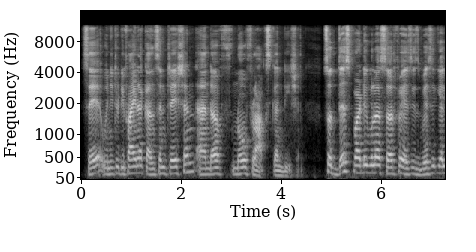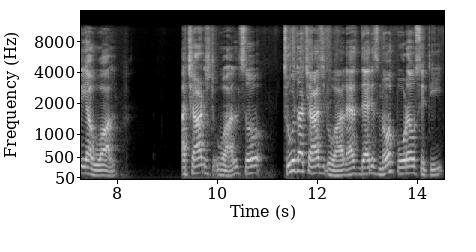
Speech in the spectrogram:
say we need to define a concentration and a no flux condition. So this particular surface is basically a wall a charged wall. So through the charged wall as there is no porosity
